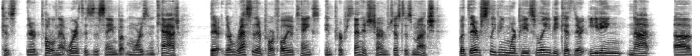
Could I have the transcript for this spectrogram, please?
because their total net worth is the same but more is in cash their, the rest of their portfolio tanks in percentage terms just as much, but they're sleeping more peacefully because they're eating not uh,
